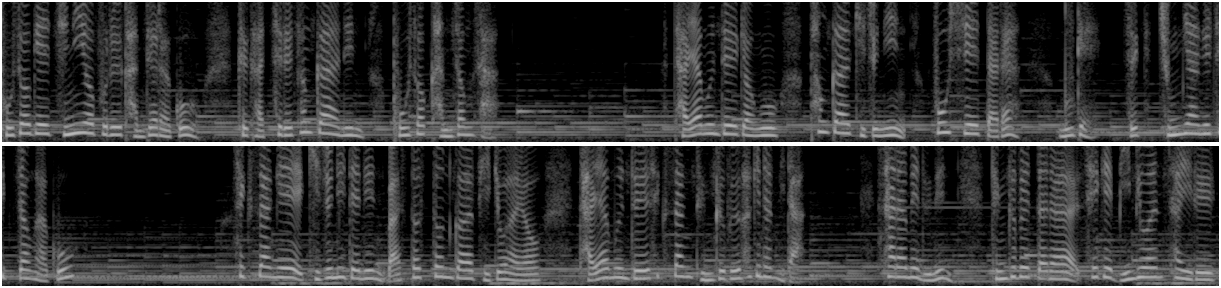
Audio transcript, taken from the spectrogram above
보석의 진위 여부를 감별하고 그 가치를 평가하는 보석 감정사. 다이아몬드의 경우 평가 기준인 4C에 따라 무게, 즉 중량을 측정하고 색상의 기준이 되는 마스터스톤과 비교하여 다이아몬드의 색상 등급을 확인합니다. 사람의 눈은 등급에 따라 색의 미묘한 차이를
